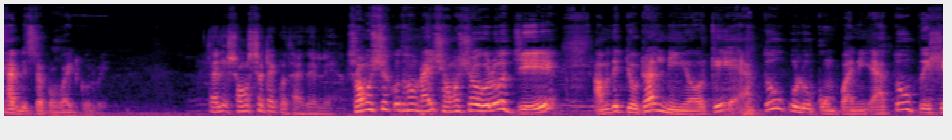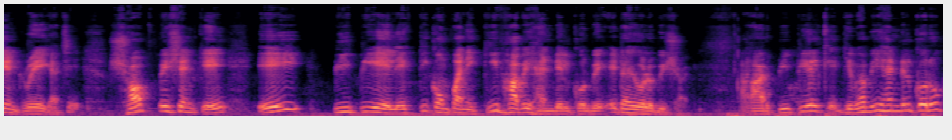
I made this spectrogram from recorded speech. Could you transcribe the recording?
সার্ভিসটা প্রোভাইড করবে। তাহলে সমস্যাটা কোথায় তাহলে? সমস্যা কোথাও নাই, সমস্যা হলো যে আমাদের টোটাল নিউ ইয়র্কে এতগুলো কোম্পানি এত পেশেন্ট রয়ে গেছে, সব পেশেন্টকে এই পিপিএল একটি কোম্পানি কীভাবে হ্যান্ডেল করবে, এটাই হলো বিষয়। আর পিপিএলকে যেভাবেই হ্যান্ডেল করুক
